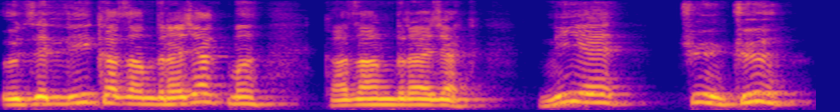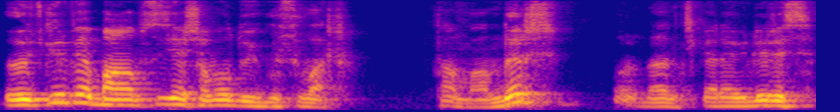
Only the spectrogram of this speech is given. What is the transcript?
özelliği kazandıracak mı? Kazandıracak. Niye? Çünkü özgür ve bağımsız yaşama duygusu var. Tamamdır. Buradan çıkarabiliriz.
